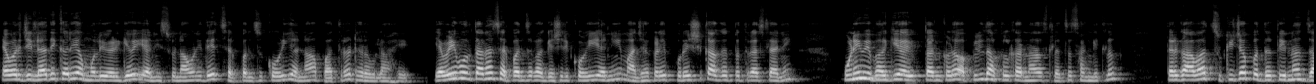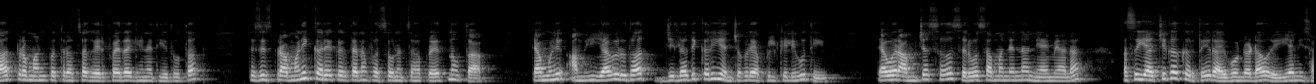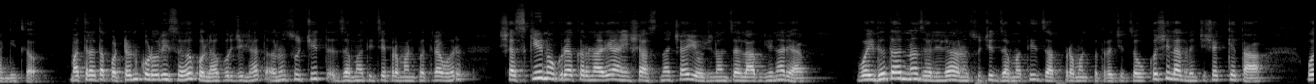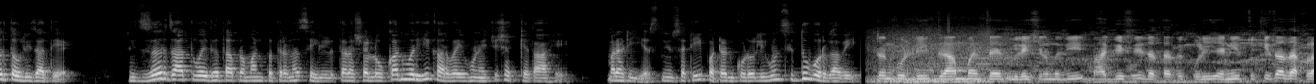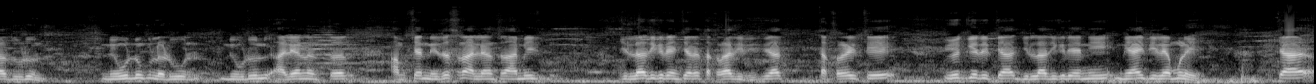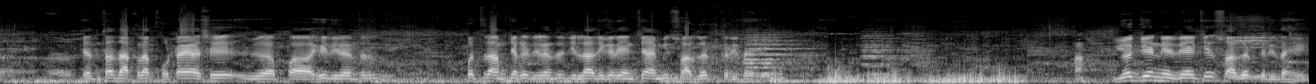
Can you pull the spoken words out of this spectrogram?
त्यावर जिल्हाधिकारी अमोल येडगे यांनी सुनावणी देत सरपंच कोळी यांना अपात्र ठरवलं आहे. यावेळी बोलताना सरपंच भाग्यश्री कोळी यांनी माझ्याकडे पुरेशी कागदपत्र असल्याने पुणे विभागीय आयुक्तांकडे अपील दाखल करणार असल्याचं सांगितलं. तर गावात चुकीच्या पद्धतीनं जात प्रमाणपत्राचा गैरफायदा घेण्यात येत होता. तसेच प्रामाणिक कार्यकर्त्यांना फसवण्याचा हा प्रयत्न होता. त्यामुळे आम्ही याविरोधात जिल्हाधिकारी यांच्याकडे अपील केली होती. त्यावर आमच्यासह सर्वसामान्यांना न्याय मिळाला असं याचिकाकर्ते रायगोंडा डावरे यांनी सांगितलं. मात्र आता पट्टण कोडोलीसह कोल्हापूर जिल्ह्यात अनुसूचित जमातीचे प्रमाणपत्रावर शासकीय नोकऱ्या करणाऱ्या आणि शासनाच्या योजनांचा लाभ घेणाऱ्या वैधता न झालेल्या अनुसूचित जमाती जात प्रमाणपत्राची चौकशी लागण्याची शक्यता वर्तवली जाते. आणि जर जात वैधता प्रमाणपत्र नसेल तर अशा लोकांवरही कारवाई होण्याची शक्यता आहे. मराठी एस न्यूजसाठी पटण कोडोलीहून सिद्धू बोरगावे. टनकोडली ग्रामपंचायत इलेक्शनमध्ये भाग्यश्री दत्तात्रय कोळी यांनी चुकीचा दाखला जोडून निवडणूक लढवून निवडून आल्यानंतर आमच्या निदर्शन आल्यानंतर आम्ही जिल्हाधिकारी यांच्याकडे तक्रार दिली. त्या तक्रारीचे योग्यरित्या जिल्हाधिकारी यांनी न्याय दिल्यामुळे त्या त्यांचा दाखला खोटा आहे असे प हे दिल्यानंतर पत्र आमच्याकडे दिल्यानंतर जिल्हाधिकारी यांचे आम्ही स्वागत करीत आहे. हां. योग्य निर्णयाचे स्वागत करीत आहे.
